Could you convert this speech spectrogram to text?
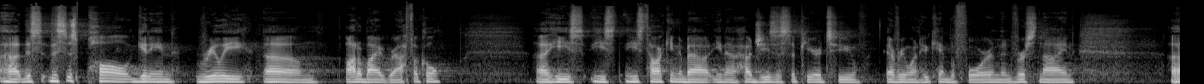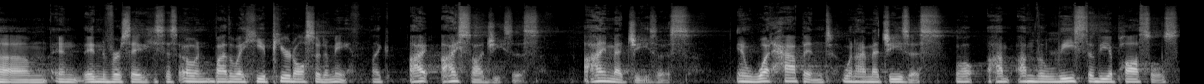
Uh, this, this is Paul getting really um, autobiographical. Uh, he's, he's, he's talking about you know, how Jesus appeared to everyone who came before. And then verse 9, um, and in verse 8, he says, Oh, and by the way, he appeared also to me. Like, I, I saw Jesus. I met Jesus. And what happened when I met Jesus? Well, I'm, I'm, the least of the apostles.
